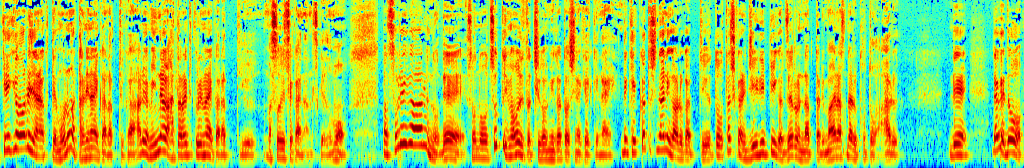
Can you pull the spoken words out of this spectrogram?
景気が悪いじゃなくて、物が足りないからっていうか、あるいはみんなが働いてくれないからっていう、まあそういう世界なんですけれども、まあそれがあるので、その、ちょっと今までと違う見方をしなきゃいけない。で、結果として何があるかっていうと、確かに GDP がゼロになったりマイナスになることはある。で、だけど、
